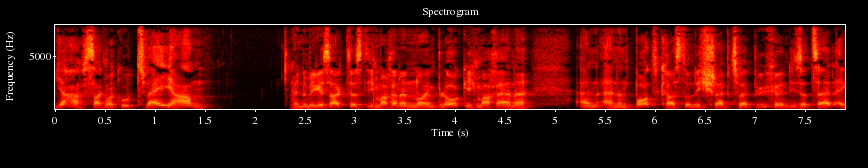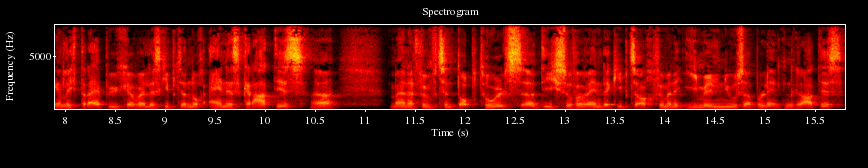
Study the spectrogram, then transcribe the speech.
ja, sag mal gut zwei Jahren wenn du mir gesagt hast, ich mache einen neuen Blog, ich mache eine, ein, einen Podcast und ich schreibe zwei Bücher in dieser Zeit, eigentlich drei Bücher, weil es gibt ja noch eines gratis. Ja. Meine 15 Top-Tools, äh, die ich so verwende, gibt's auch für meine E-Mail-News-Abonnenten gratis.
